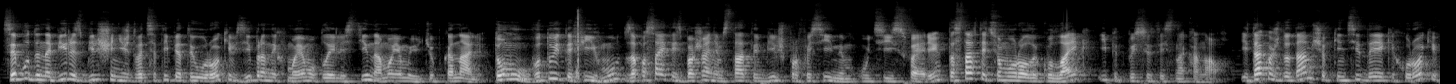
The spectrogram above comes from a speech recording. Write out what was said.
Це буде набір із більше ніж 25 уроків, зібраних в моєму плейлісті на моєму YouTube каналі. Тому готуйте фігму, запасайтесь бажанням стати більш професійним у цій сфері та ставте цьому ролику лайк і підписуйтесь на канал. І також додам, що в кінці деяких уроків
